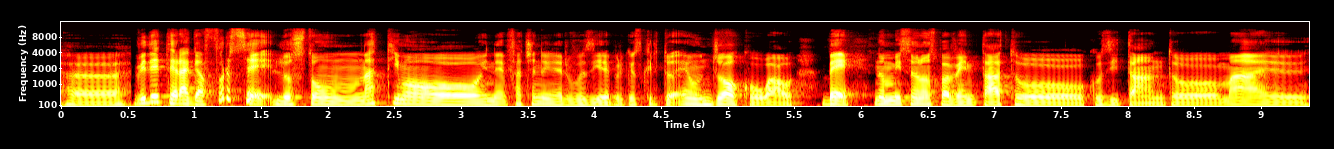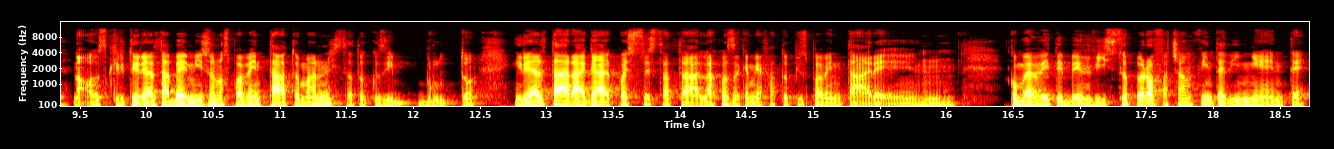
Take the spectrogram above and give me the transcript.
Uh, vedete, raga, forse lo sto un attimo in facendo innervosire perché ho scritto è un gioco, wow. Beh, non mi sono spaventato così tanto, ma... Eh, no, ho scritto in realtà, beh, mi sono spaventato, ma non è stato così brutto. In realtà, raga, questa è stata la cosa che mi ha fatto più spaventare, come avete ben visto, però facciamo finta di niente.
